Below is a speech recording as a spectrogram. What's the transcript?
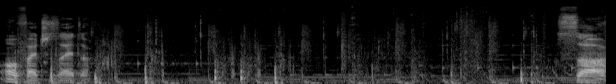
Oh, falsche Seite. So.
